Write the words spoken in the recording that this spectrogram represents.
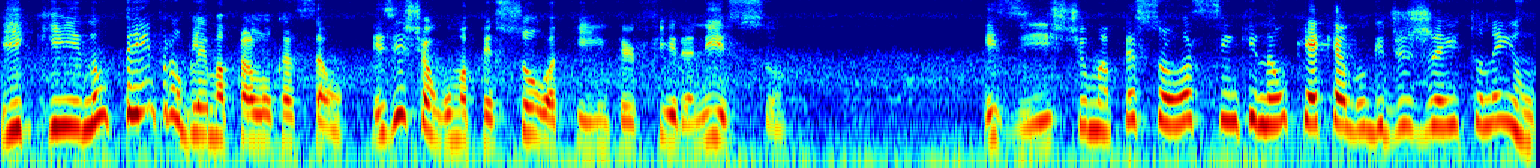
e que não tem problema para locação. Existe alguma pessoa que interfira nisso? Existe uma pessoa sim que não quer que alugue de jeito nenhum.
